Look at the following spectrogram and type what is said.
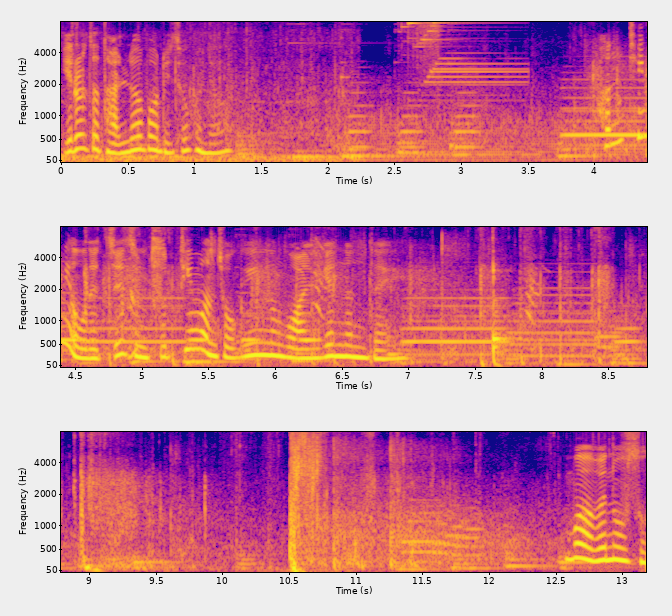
이럴 때 달려버리죠 그냥. 한 팀이 어딨지? 지금 두 팀은 저기 있는 거 알겠는데. 뭐야 왜 웃어?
